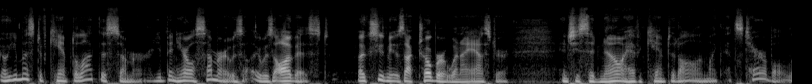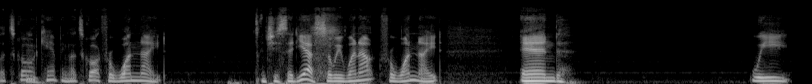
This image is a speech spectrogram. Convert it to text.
oh, you must have camped a lot this summer. You've been here all summer. It was it was August. excuse me, it was October when I asked her, and she said, no, I haven't camped at all. I'm like, that's terrible. Let's go out hmm. camping. Let's go out for one night. And she said, yes. So we went out for one night and we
